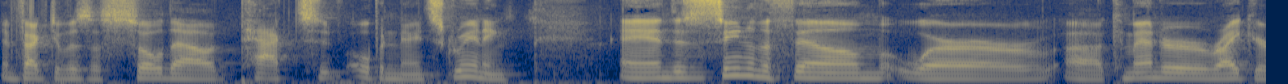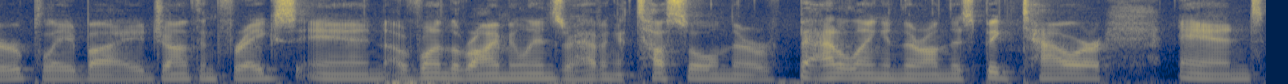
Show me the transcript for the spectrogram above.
In fact, it was a sold out, packed open night screening. And there's a scene in the film where uh, Commander Riker, played by Jonathan Frakes, and uh, one of the Romulans are having a tussle and they're battling and they're on this big tower. And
